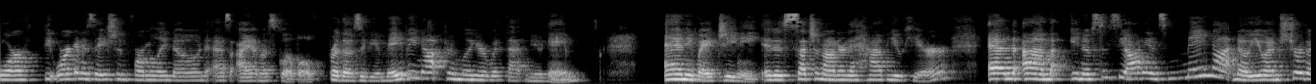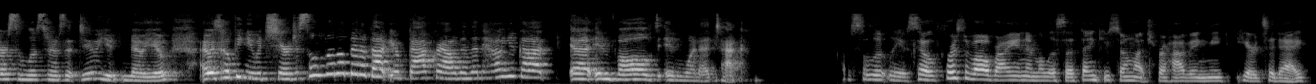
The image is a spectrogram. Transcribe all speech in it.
or the organization formerly known as IMS Global, for those of you maybe not familiar with that new name. Anyway, Jeannie, it is such an honor to have you here. And, um, you know, since the audience may not know you, I'm sure there are some listeners that do you know you. I was hoping you would share just a little bit about your background and then how you got uh, involved in One Ed Tech. Absolutely. So, first of all, Ryan and Melissa, thank you so much for having me here today.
